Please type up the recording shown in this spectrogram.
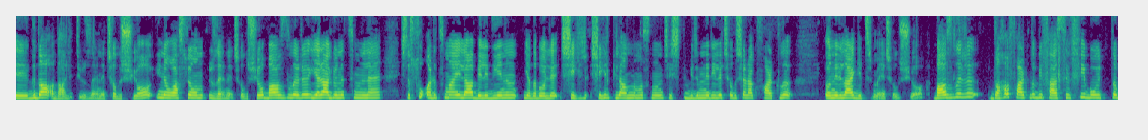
e, gıda adaleti üzerine çalışıyor, inovasyon üzerine çalışıyor. Bazıları yerel yönetimle, işte su arıtmayla, belediyenin ya da böyle şehir, şehir planlamasının çeşitli birimleriyle çalışarak farklı öneriler getirmeye çalışıyor. Bazıları daha farklı bir felsefi boyutta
